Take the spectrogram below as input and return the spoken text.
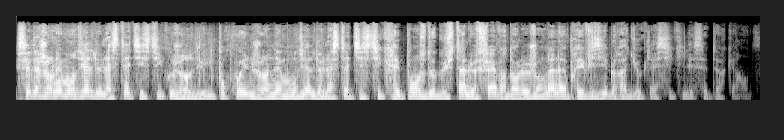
C'est la journée mondiale de la statistique aujourd'hui. Pourquoi une journée mondiale de la statistique? Réponse d'Augustin Lefebvre dans le journal Imprévisible Radio Classique. Il est 7h40.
